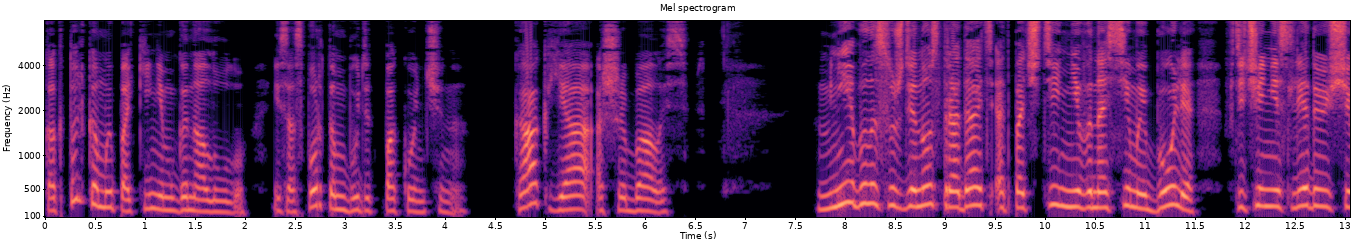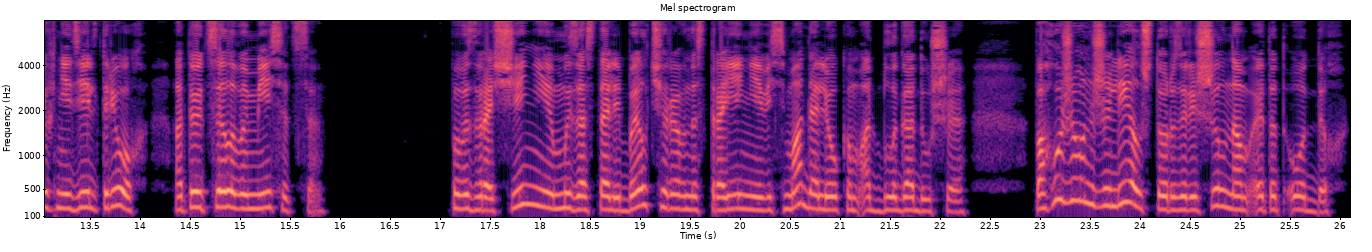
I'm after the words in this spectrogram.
как только мы покинем Гонолулу, и со спортом будет покончено. Как я ошибалась! Мне было суждено страдать от почти невыносимой боли в течение следующих недель трех, а то и целого месяца. По возвращении мы застали Белчера в настроении весьма далеком от благодушия. Похоже, он жалел, что разрешил нам этот отдых.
